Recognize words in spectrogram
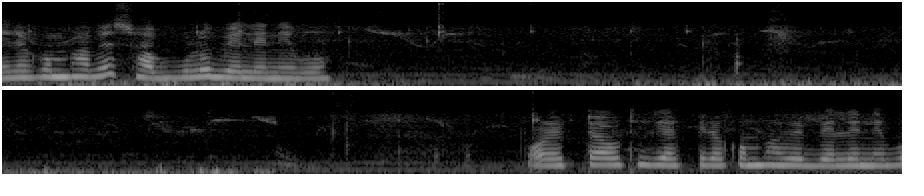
এরকমভাবে সবগুলো বেলে নেব। পরেরটাও ঠিক একই রকমভাবে বেলে নেব।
